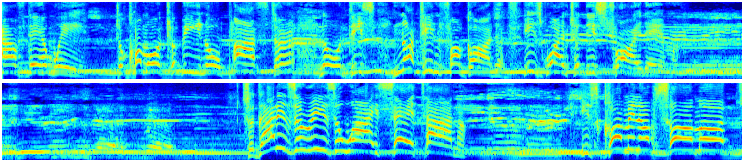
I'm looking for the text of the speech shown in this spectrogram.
of their way. To come out to be no pastor, no this, nothing for God. He's going to destroy them. So that is the reason why Satan is coming up so much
